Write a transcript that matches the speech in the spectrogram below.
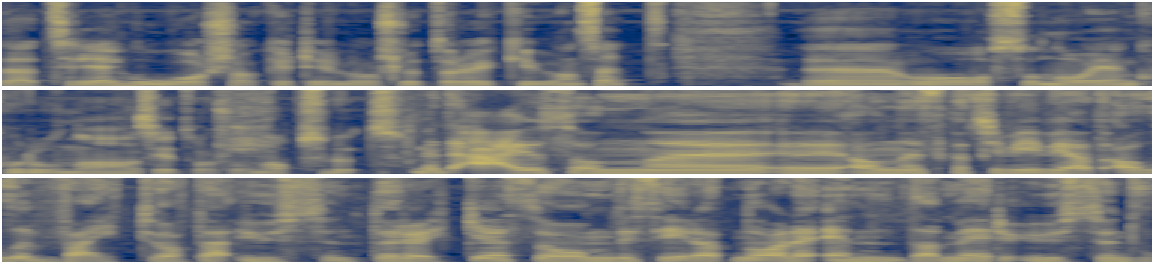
det er tre gode årsaker til å slutte å røyke uansett. eh, Og også nå i en koronasituasjon, absolutt. Men det er jo sånn at alle vet jo at det er usunt å røyke. Så om de sier at nå er det enda mer usunt,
